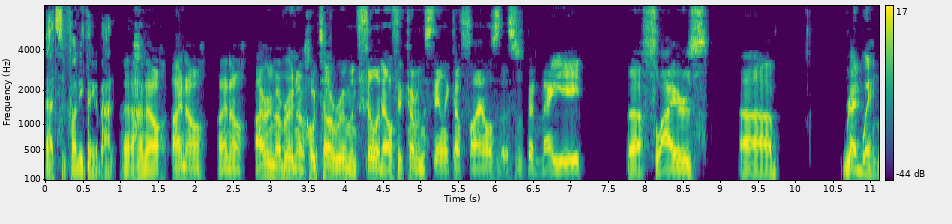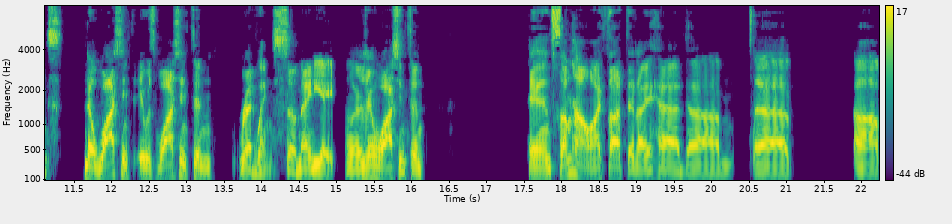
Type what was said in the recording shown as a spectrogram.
That's the funny thing about it. I know. I know. I know. I remember in a hotel room in Philadelphia covering the Stanley Cup finals. This was been 98. Uh, Flyers, uh, Red Wings. No, Washington. It was Washington Red Wings. So 98. I was in Washington and somehow I thought that I had, um, uh, uh,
